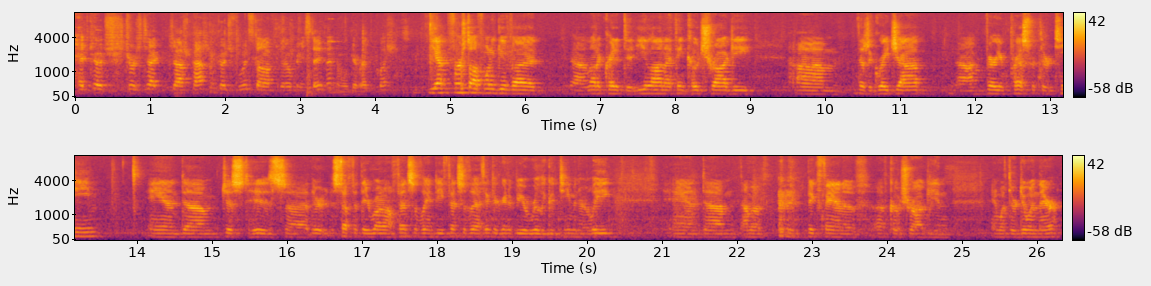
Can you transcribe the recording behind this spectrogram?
head coach Georgia Tech Josh Pastner. Coach, would start off with an opening statement, and we'll get right to questions. Yeah, first off, I want to give uh, a lot of credit to Elon. I think Coach Schrage um, does a great job. Uh, I'm very impressed with their team and um, just his uh, their the stuff that they run offensively and defensively. I think they're going to be a really good team in their league, and um, I'm a big fan of, of Coach Schrage and and what they're doing there.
